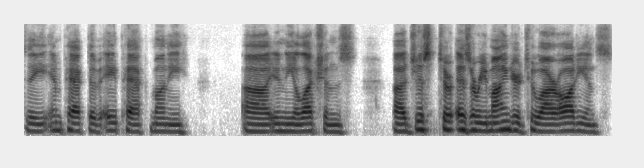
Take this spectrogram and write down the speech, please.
the impact of AIPAC money uh, in the elections. Uh, just to, as a reminder to our audience,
